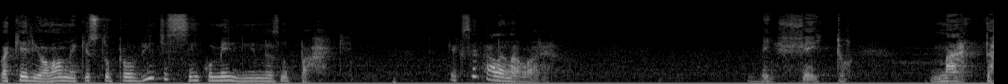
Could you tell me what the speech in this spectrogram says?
aquele homem que estuprou 25 meninas no parque. O que, que você fala na hora? Bem feito. Mata.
